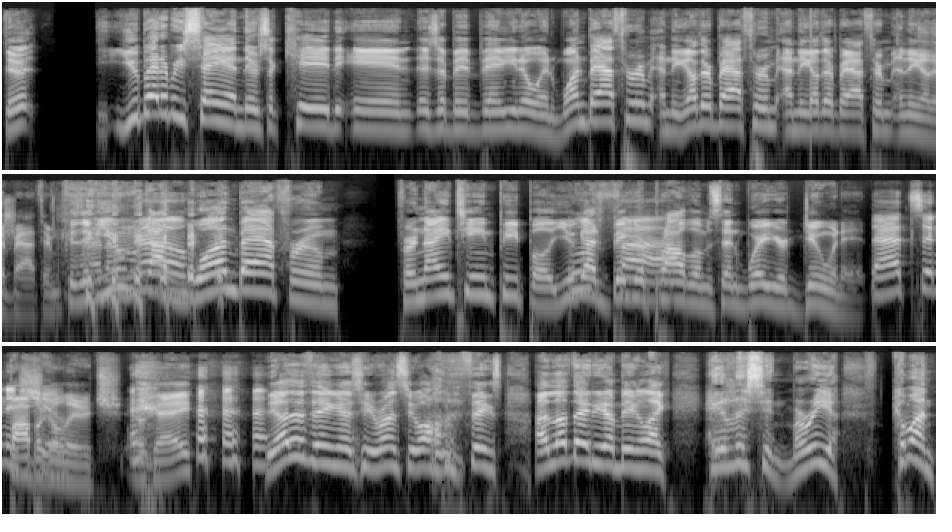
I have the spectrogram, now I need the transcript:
There, you better be saying there's a kid in, there's a Bambino in one bathroom and the other bathroom and the other bathroom and the other bathroom. Because if you don't got one bathroom for 19 people, you got bigger problems than where you're doing it. That's an Baba issue. Galooch, okay? the other thing is he runs through all the things. I love the idea of being like, hey, listen, Maria, come on,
